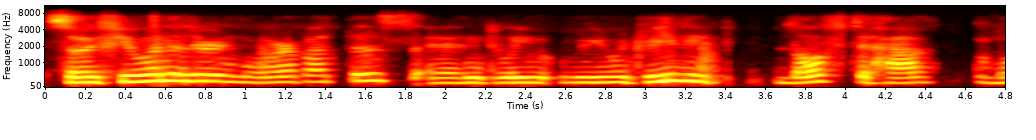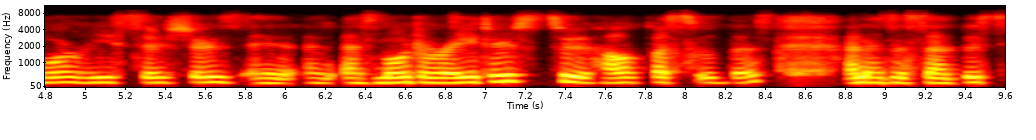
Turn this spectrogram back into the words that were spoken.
So if you want to learn more about this, and we, we would really love to have more researchers and, as moderators to help us with this. And as I said, this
